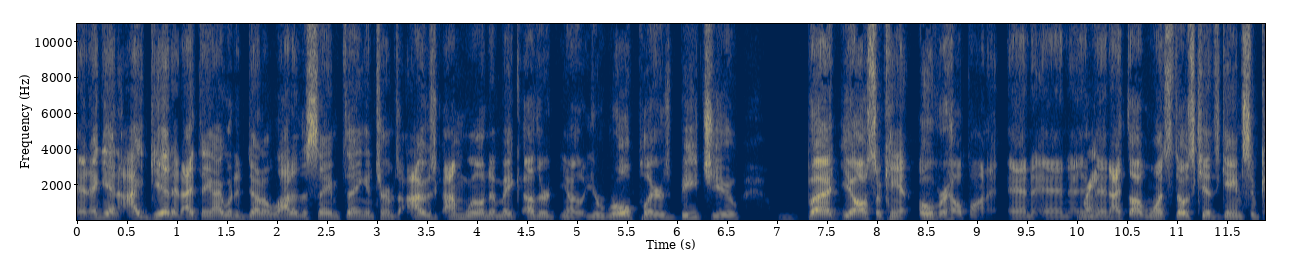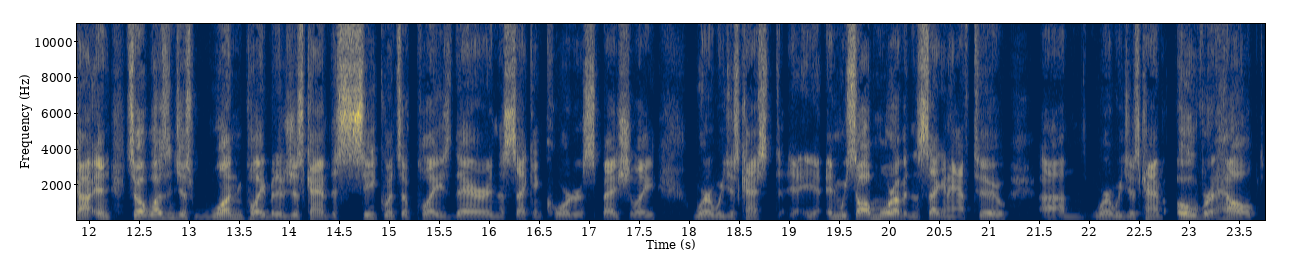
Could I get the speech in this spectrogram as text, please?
and again, I get it. I think I would have done a lot of the same thing in terms of I was I'm willing to make other you know your role players beat you but you also can't overhelp on it. And and and right. then I thought once those kids gained some con- and so it wasn't just one play, but it was just kind of the sequence of plays there in the second quarter, especially where we just kind of st- and we saw more of it in the second half too, um, where we just kind of overhelped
